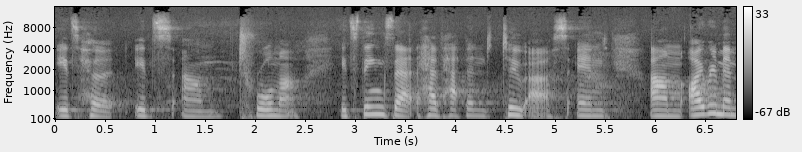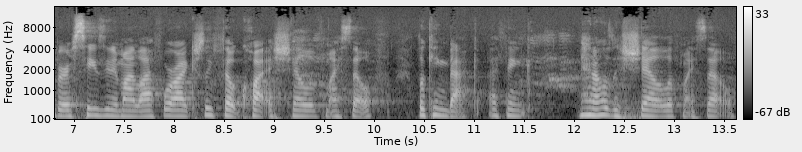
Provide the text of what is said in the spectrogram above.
it's hurt. It's um, trauma. It's things that have happened to us. And um, I remember a season in my life where I actually felt quite a shell of myself. Looking back, I think, man, I was a shell of myself.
